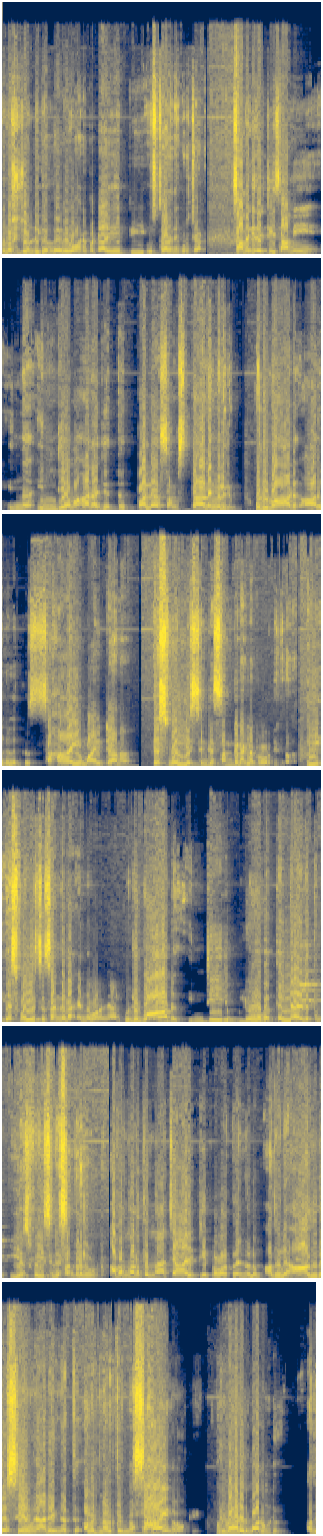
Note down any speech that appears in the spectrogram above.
വിമർശിച്ചുകൊണ്ടിരിക്കുന്നത് ബഹുമാനപ്പെട്ട എ പി ഉസ്താദിനെ കുറിച്ചാണ്. സ്വാമിക്ക് തെറ്റി. സ്വാമി ഇന്ന് ഇന്ത്യ മഹാരാജ്യത്ത് പല സംസ്ഥാനങ്ങളിലും ഒരുപാട് ആളുകൾക്ക് സഹായവുമായിട്ടാണ് എസ് വൈ എസിന്റെ സംഘടനകൾ പ്രവർത്തിക്കുന്നത്. ഈ എസ് വൈ എസ് സംഘടന എന്ന് പറഞ്ഞാൽ ഒരുപാട് ഇന്ത്യയിലും ലോകത്തെല്ലായിടത്തും ഈ എസ് വൈ എസിന്റെ സംഘടനകളുണ്ട്. അവർ നടത്തുന്ന ചാരിറ്റി പ്രവർത്തനങ്ങളും അതുപോലെ ആതുര സേവന രംഗത്ത് അവർ നടത്തുന്ന സഹായങ്ങളും ഒക്കെ ഒരുപാട് ഒരുപാടുണ്ട് അത്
